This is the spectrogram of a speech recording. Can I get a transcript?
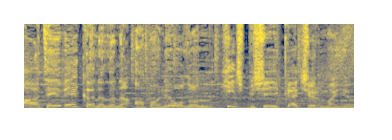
ATV kanalına abone olun, hiçbir şeyi kaçırmayın.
